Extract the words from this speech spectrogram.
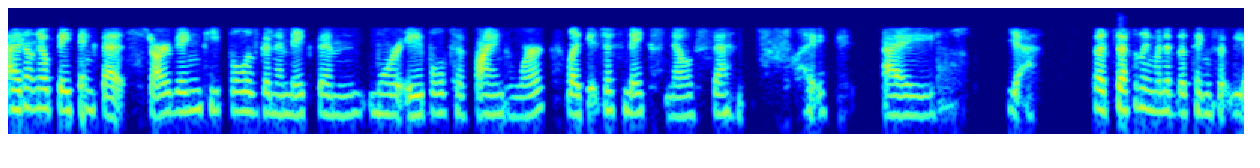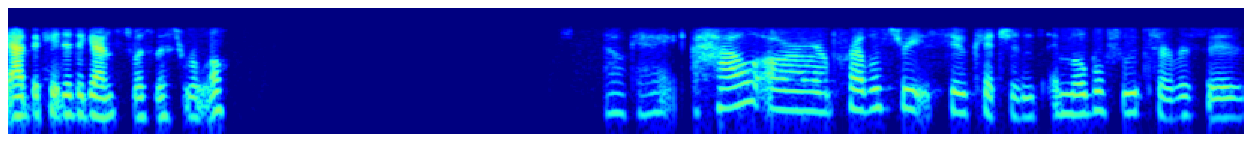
I don't know if they think that starving people is going to make them more able to find work. Like it just makes no sense. Like I yeah, that's definitely one of the things that we advocated against was this rule. Okay. How are Preble Street Soup Kitchens and mobile food services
